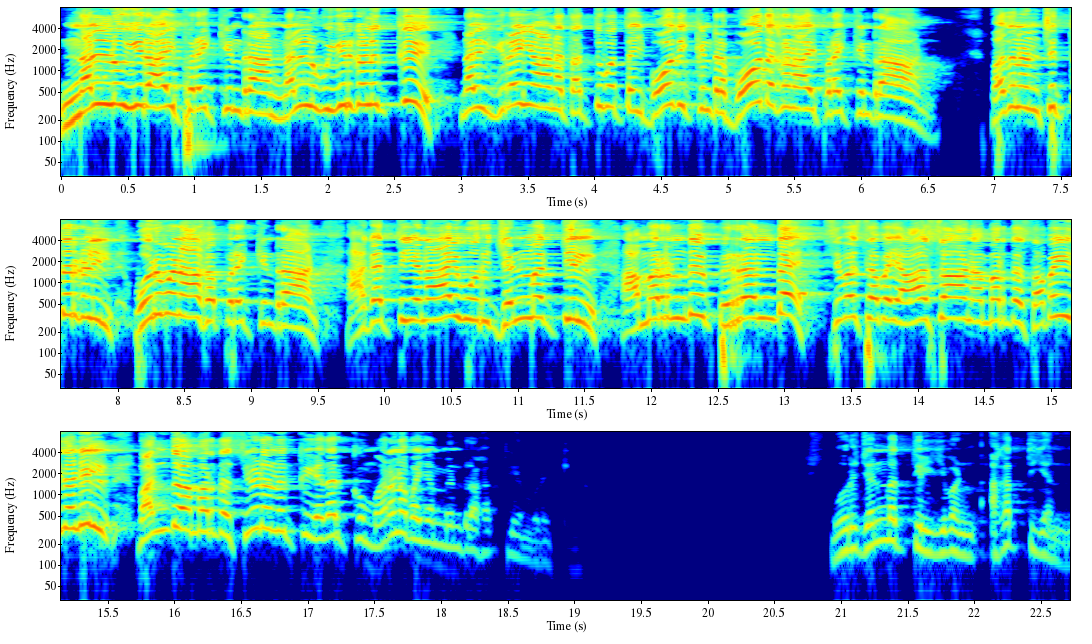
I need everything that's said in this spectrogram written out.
நல்லுயிராய் பிறக்கின்றான். நல் உயிர்களுக்கு நல் இறையான தத்துவத்தை போதிக்கின்ற போதகனாய் பிறக்கின்றான். பதினெண் சித்தர்களில் ஒருவனாக பிறக்கின்றான். அகத்தியனாய் ஒரு ஜென்மத்தில் அமர்ந்து பிறந்த சிவசபை ஆசான் அமர்ந்த சபைதனில் வந்து அமர்ந்த சீடனுக்கு எதற்கு மரண பயம் என்று அகத்தியன் உரைக்கின்றான். ஒரு ஜென்மத்தில் இவன் அகத்தியன்.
